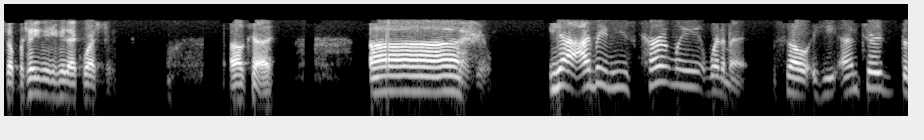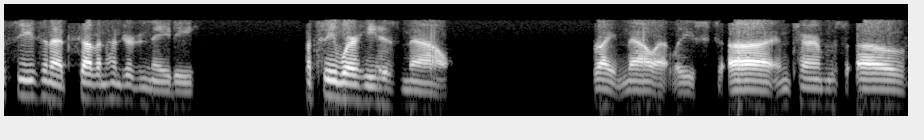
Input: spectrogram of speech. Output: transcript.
So pretend you didn't hear that question. Okay. Uh, Thank you. Yeah, I mean he's currently wait a minute. So he entered the season at 780. Let's see where he is now. Right now, at least, uh, in terms of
